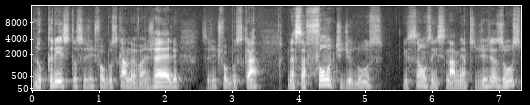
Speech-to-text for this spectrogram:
no Cristo, se a gente for buscar no Evangelho, se a gente for buscar nessa fonte de luz que são os ensinamentos de Jesus,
